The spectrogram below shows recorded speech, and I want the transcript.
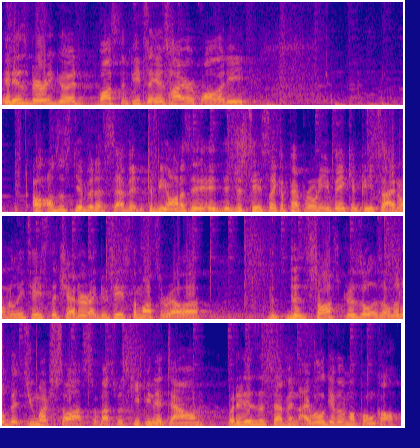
It is very good. Boston Pizza is higher quality. I'll, I'll just give it a seven. To be honest, it, it, just tastes like a pepperoni and bacon pizza. I don't really taste the cheddar. I do taste the mozzarella. The, the sauce drizzle is a little bit too much sauce, so that's what's keeping it down. But it is a seven. I will give them a phone call.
